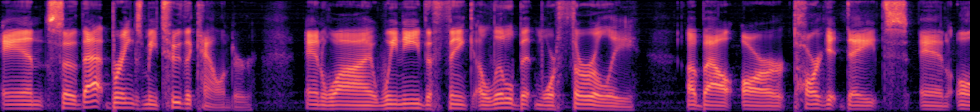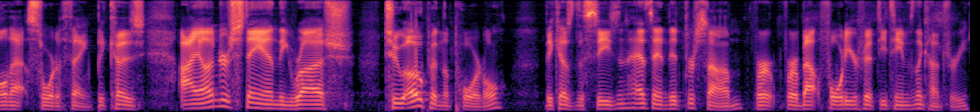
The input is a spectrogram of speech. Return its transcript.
And so that brings me to the calendar and why we need to think a little bit more thoroughly about our target dates and all that sort of thing. Because I understand the rush to open the portal because the season has ended for some for, for about 40 or 50 teams in the country.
